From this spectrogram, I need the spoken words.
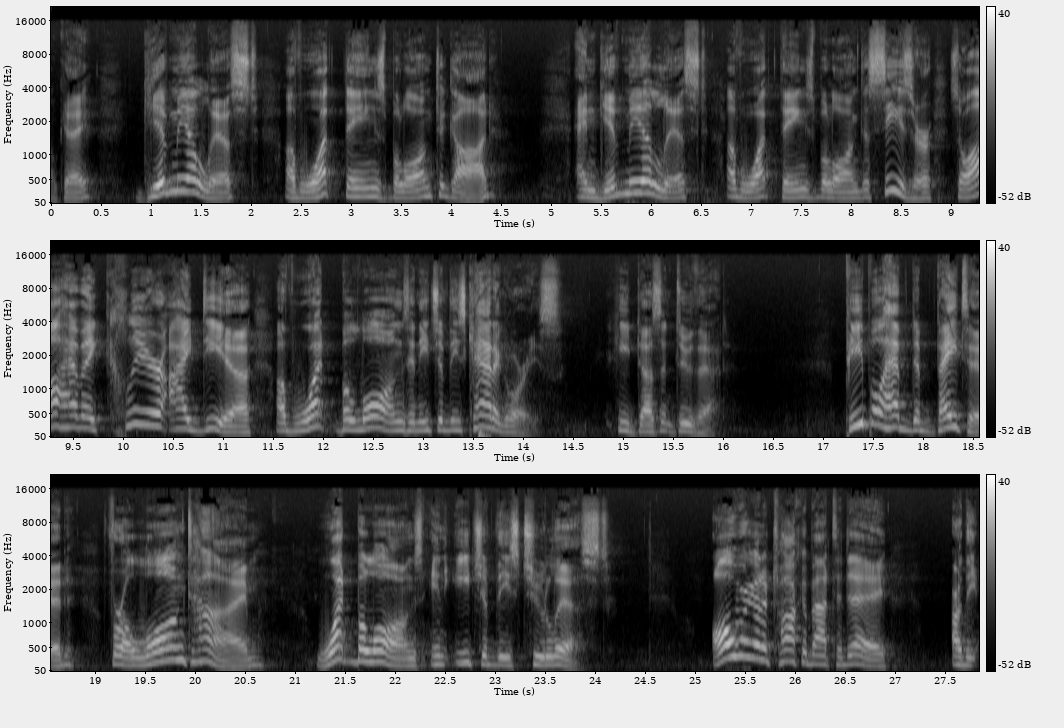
Okay? Give me a list of what things belong to God and give me a list of what things belong to Caesar so I'll have a clear idea of what belongs in each of these categories. He doesn't do that. People have debated for a long time what belongs in each of these two lists. All we're going to talk about today are the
